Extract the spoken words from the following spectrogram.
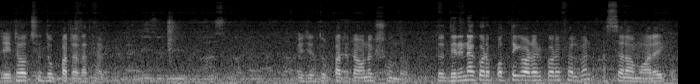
যে এটা হচ্ছে দুপাটাটা থাকবে। এই যে দুপাটাটা অনেক সুন্দর। তো দেরি না করে প্রত্যেকে অর্ডার করে ফেলবেন। আসসালামু আলাইকুম।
